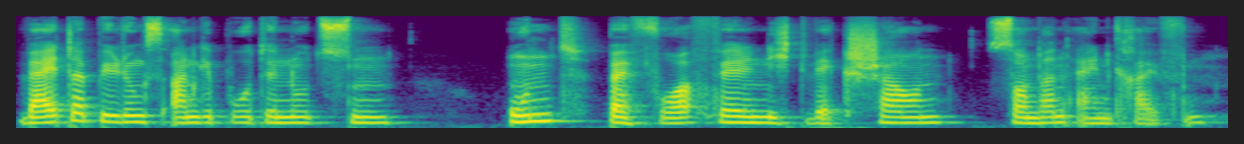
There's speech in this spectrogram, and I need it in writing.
Weiterbildungsangebote nutzen und bei Vorfällen nicht wegschauen, sondern eingreifen.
